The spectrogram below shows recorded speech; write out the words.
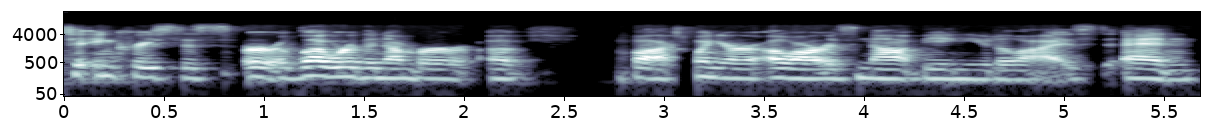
to increase this or lower the number of blocks when your or is not being utilized and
